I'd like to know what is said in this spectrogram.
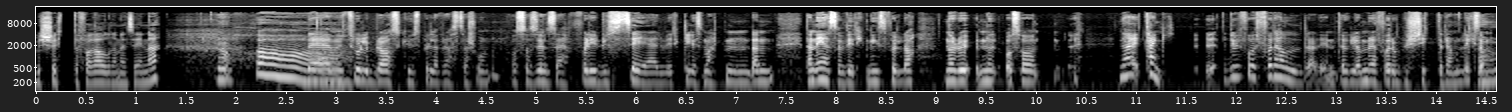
beskytte foreldrene sine. Åh. Det er en utrolig bra skuespillerprestasjon også, syns jeg. Fordi du ser virkelig smerten. Den, den er så virkningsfull, da. Når du når, Og så Nei, tenk. Du får foreldrene dine til å glemme det for å beskytte dem, liksom.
